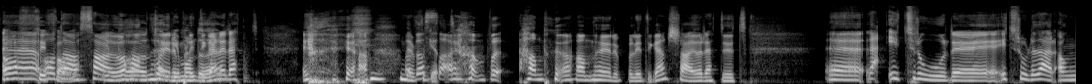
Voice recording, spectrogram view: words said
Oh, Eh, og da sa jo han Høyre-politikeren rett ja, og da sa jo han, han, han Høyre-politikeren sa jo rett ut Eh, nei, jeg tror, det, jeg tror det der ang-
